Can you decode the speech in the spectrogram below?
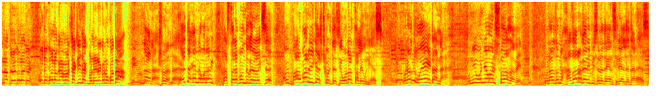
করেন না তো এগুলো ওই তো গোলকে আমার চাকরি থাকব না এটা কোনো কথা? না না শোনেন না এই দেখেন না ওনার রাস্তাটা বন্ধ করে রাখছে। আমি বারবার রিকোয়েস্ট করতেছি ওনার তালে উনি আছেন ওনার তো ওয়ে এটা না। উনি উনি ওর সোজা যাবেন। ওনার জন্য হাজারো গাড়ি পিছনে দেখেন সিরিয়ালতে দাঁড়ায় আছে।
